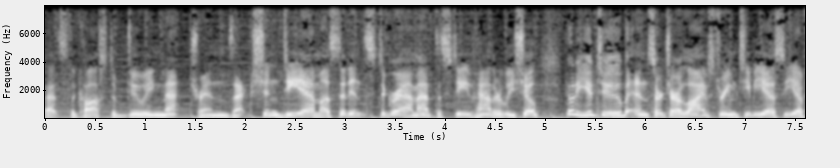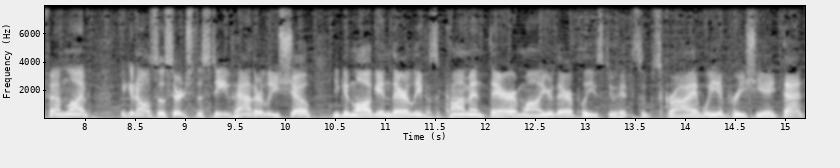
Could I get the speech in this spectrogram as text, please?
That's the cost of doing that transaction. DM us at Instagram at The Steve Hatherley Show. Go to YouTube and search our live stream, TBS EFM Live. You can also search The Steve Hatherley Show. You can log in there, leave us a comment there. And while you're there, please do hit subscribe. We appreciate that.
